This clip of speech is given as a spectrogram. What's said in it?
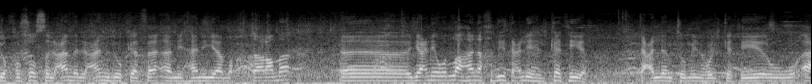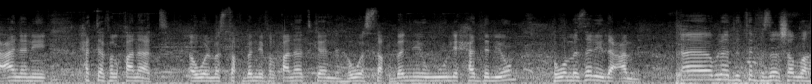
بخصوص العمل عنده كفاءة مهنية محترمة. آه، يعني والله أنا خديت عليه الكثير تعلمت منه الكثير وأعانني حتى في القناة. أول ما استقبلني في القناة كان هو استقبلني ولحد اليوم هو مازال يدعمني. أولاد التلفزة إن شاء الله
